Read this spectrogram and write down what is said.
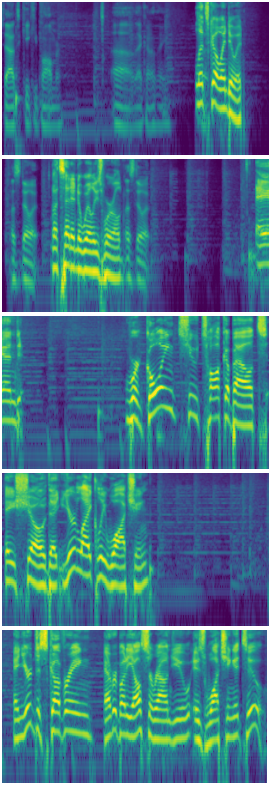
Shout out to Keke Palmer. Uh that kind of thing. Let's go into it. Let's do it. Let's head into Willy's world. Let's do it. And we're going to talk about a show that you're likely watching. And you're discovering everybody else around you is watching it too.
